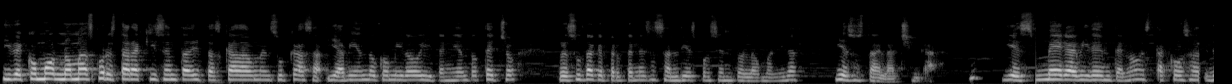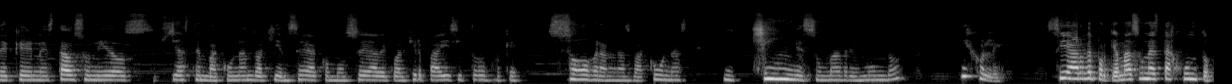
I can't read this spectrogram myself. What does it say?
y de cómo nomás por estar aquí sentaditas cada una en su casa y habiendo comido y teniendo techo, resulta que perteneces al 10% de la humanidad y eso está de la chingada. y es mega evidente, ¿no? Esta cosa de que en Estados Unidos pues, ya estén vacunando a quien sea, como sea, de cualquier país y todo, porque sobran las vacunas y chingue su madre el mundo. Híjole, sí arde porque además una está junto.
